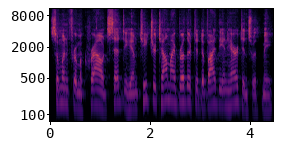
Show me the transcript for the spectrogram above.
someone from a crowd said to him, Teacher, tell my brother to divide the inheritance with me.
